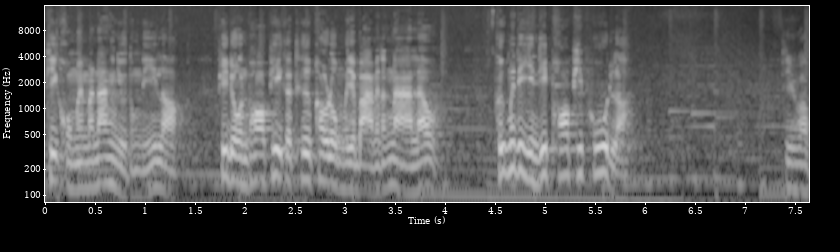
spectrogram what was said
พี่คงไม่มานั่งอยู่ตรงนี้หรอก พี่โดนพ่อพี่กระทืบเข้าโรงพยาบาลมาตั้งนานแล้ว เพิ่งไม่ได้ยินที่พ่อพี่พูดเหรอ พี่ว่า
